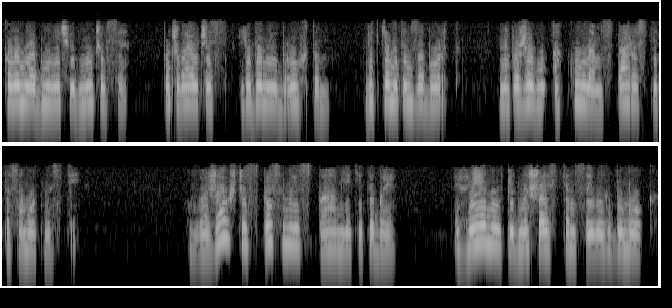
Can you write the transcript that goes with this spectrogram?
коли не одну ніч відмучився, почуваючись людиною брухтом, відкинутим за борт, на поживу акулам старості та самотності. Вважав, що списано із пам'яті тебе, гинув під нашестям сивих думок.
